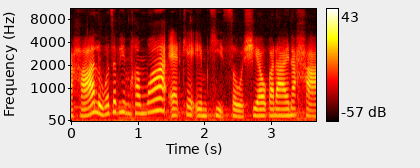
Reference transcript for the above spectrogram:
นะคะ หรือว่าจะพิมพ์คำว่า @km ขีด social ก็ได้นะคะ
